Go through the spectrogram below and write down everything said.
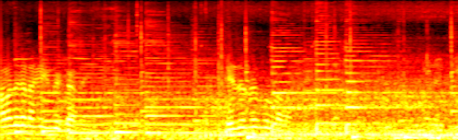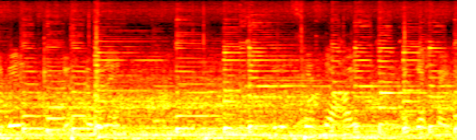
আমাদের এলাকায় এটা নেই এই জন্য বললাম মানে ডিবে ডিপ বলে হয় গ্যাস পাইপ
